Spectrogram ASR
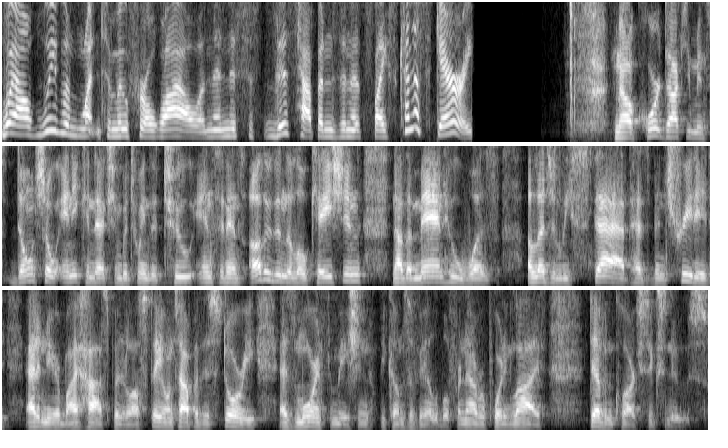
Well, we've been wanting to move for a while, and then this is, this happens, and it's like it's kind of scary. Now, court documents don't show any connection between the two incidents other than the location. Now, the man who was allegedly stabbed has been treated at a nearby hospital. I'll stay on top of this story as more information becomes available. For now, reporting live, Deven Clarke, 6 News.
